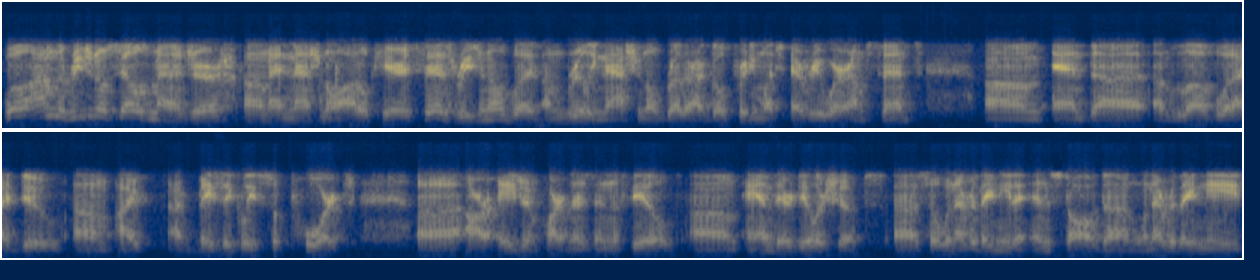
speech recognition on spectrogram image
Well, I'm the regional sales manager um, at National Auto Care. It says regional, but I'm really national, brother. I go pretty much everywhere I'm sent, um, and uh, I love what I do. Um, I, I basically support uh, our agent partners in the field um, and their dealerships. Uh, so whenever they need an install done, whenever they need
